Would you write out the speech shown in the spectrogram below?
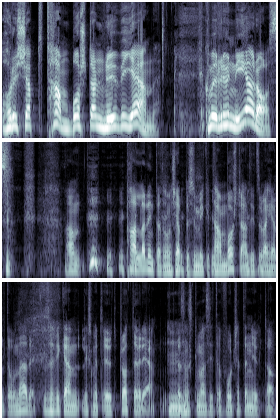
har du köpt tandborstar nu igen? Det kommer ruinera oss. Han pallade inte att hon köpte så mycket tandborstar, han tyckte det var helt onödigt. Och så fick han liksom ett utbrott över det. Men sen ska man sitta och fortsätta njuta av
